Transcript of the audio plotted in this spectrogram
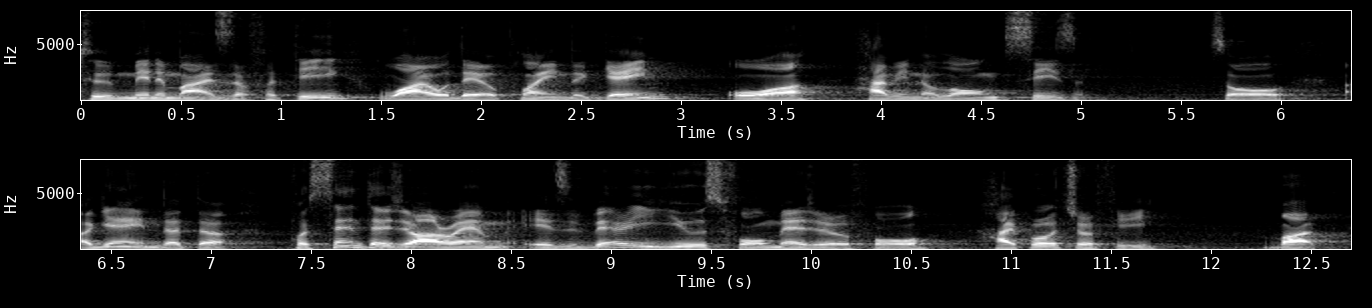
to minimize the fatigue while they're playing the game or having a long season. So again, that the percentage RM is very useful measure for hypertrophy but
